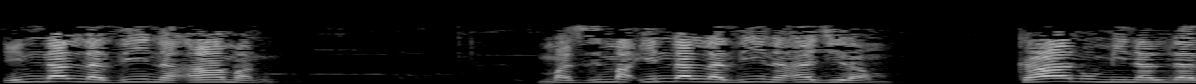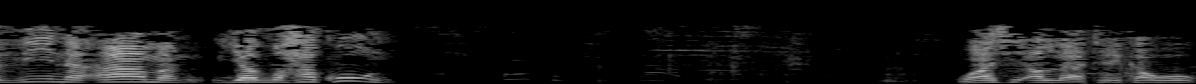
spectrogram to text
ina alladhina amanu mazima ina alladhina ajramu كانوا من الذين آمنوا يضحكون واشي الله يتيكاو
